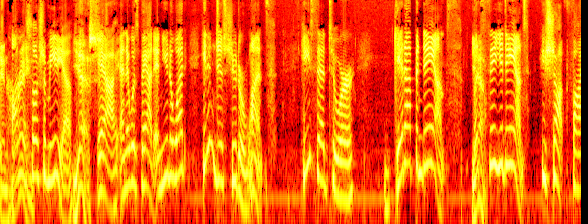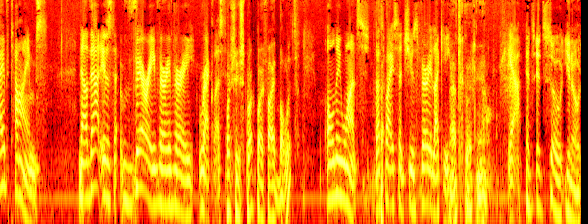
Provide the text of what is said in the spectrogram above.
and on the social media. Yes. Yeah, and it was bad. And you know what? He didn't just shoot her once. He said to her, "Get up and dance. Let's Yeah. see you dance." He shot five times. Now that is very, very, very reckless. Was she struck by five bullets? Only once. That's why I said she was very lucky. That's good, yeah. Yeah. It's it's so you know,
